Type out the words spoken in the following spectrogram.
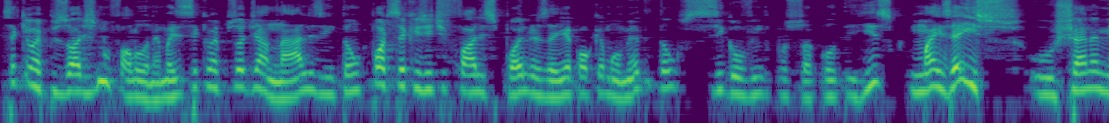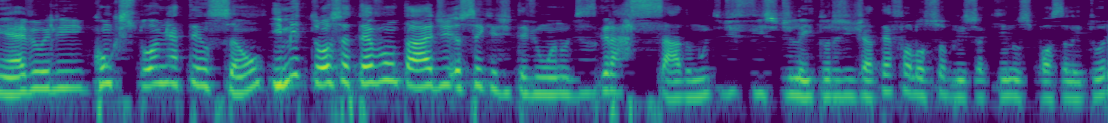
Isso aqui é um episódio, a gente não falou, né? Mas isso aqui é um episódio de análise, então pode ser que a gente fale spoilers aí a qualquer momento, então siga ouvindo por sua conta e risco. Mas é isso. O China Me Evil, ele conquistou a minha atenção e me trouxe até vontade. Eu sei que a gente teve um ano desgraçado, muito difícil de leitura, a gente já até falou sobre isso aqui nos pós-leitura,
